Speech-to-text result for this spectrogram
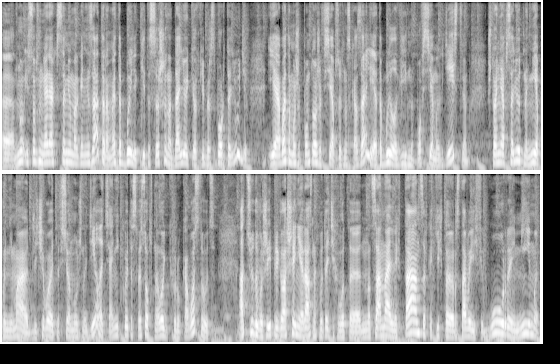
Э, ну и, собственно говоря, к самим организаторам это были какие-то совершенно далекие от киберспорта люди, и об этом уже, по тоже все абсолютно сказали, и это было видно по всем их действиям, что они абсолютно не понимают, для чего это все нужно делать, они какой-то своей собственной логикой руководствуются. Отсюда уже и приглашение разных вот этих вот э, национальных танцев, каких-то ростовые фигуры, мимы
